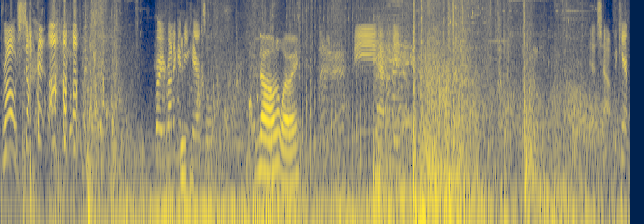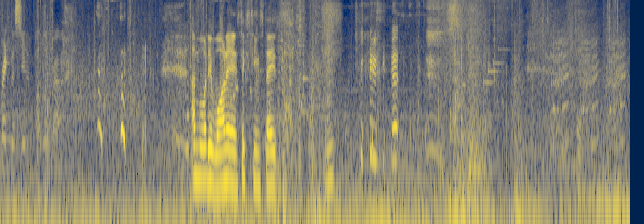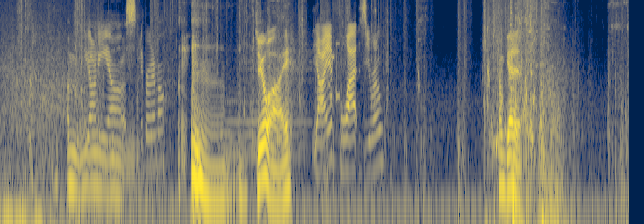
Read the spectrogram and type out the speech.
Bro, shut up! Bro, you're about to get me canceled. No, don't worry. Be happy. Yeah, chat, we can't bring this dude in public, bro. I'm already wanted in 16 states. Um, You got any uh, snipper ammo? do I? Yeah, I am flat zero. Don't get it.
